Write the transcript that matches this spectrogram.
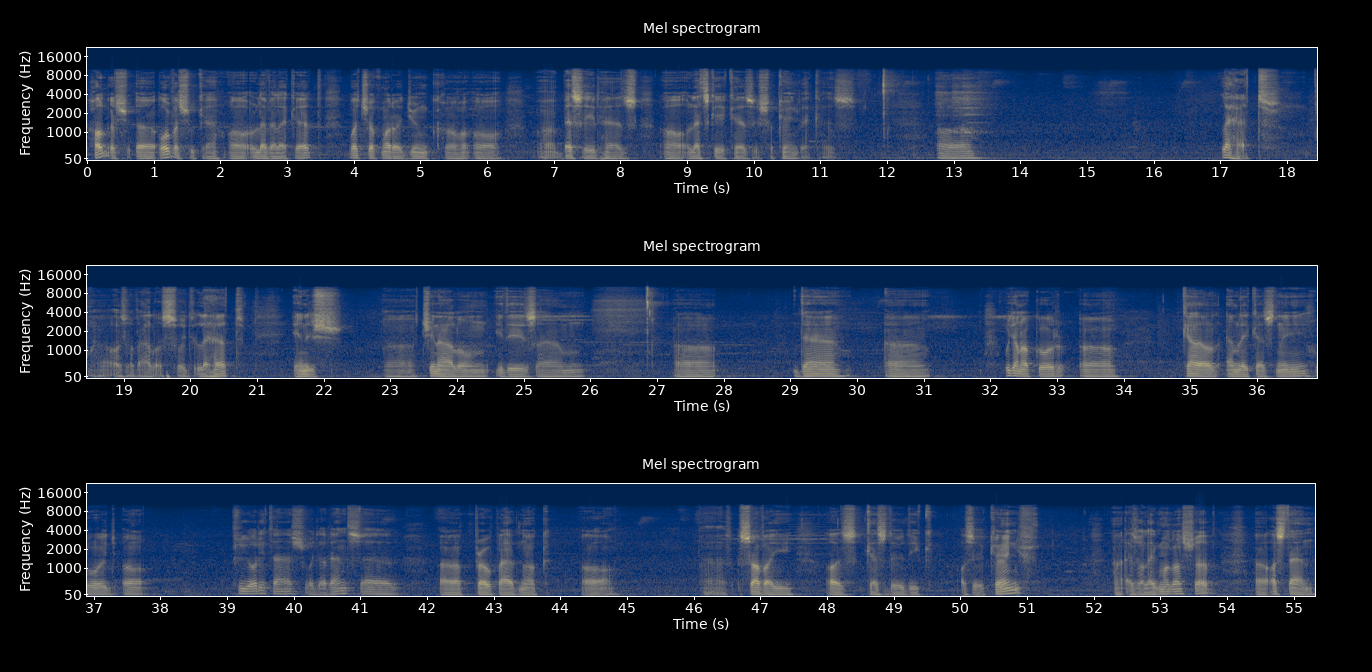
hallgass, uh, olvassuk-e a leveleket, vagy csak maradjunk a, a, a beszédhez, a leckékhez és a könyvekhez. Lehet, az a válasz, hogy lehet, én is uh, csinálom, idézem, de ugyanakkor kell emlékezni, hogy a prioritás vagy a rendszer a Prabhupádnak a szavai, az kezdődik az ő könyv, ez a legmagasabb, aztán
